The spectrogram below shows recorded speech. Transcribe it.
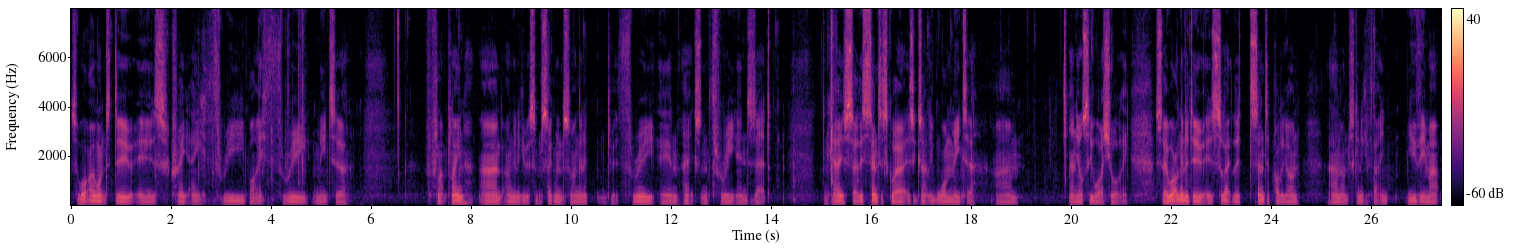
So what I want to do is create a 3 by 3 meter flat plane and I'm going to give it some segments. So I'm going to give it 3 in X and 3 in Z. Okay so this center square is exactly 1 meter um, and you'll see why shortly. So what I'm going to do is select the center polygon and I'm just going to give that a UV map.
